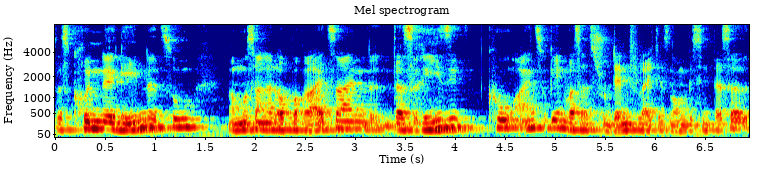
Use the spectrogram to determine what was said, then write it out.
das Gründergehen dazu. Man muss dann halt auch bereit sein, das Risiko einzugehen, was als Student vielleicht jetzt noch ein bisschen besser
